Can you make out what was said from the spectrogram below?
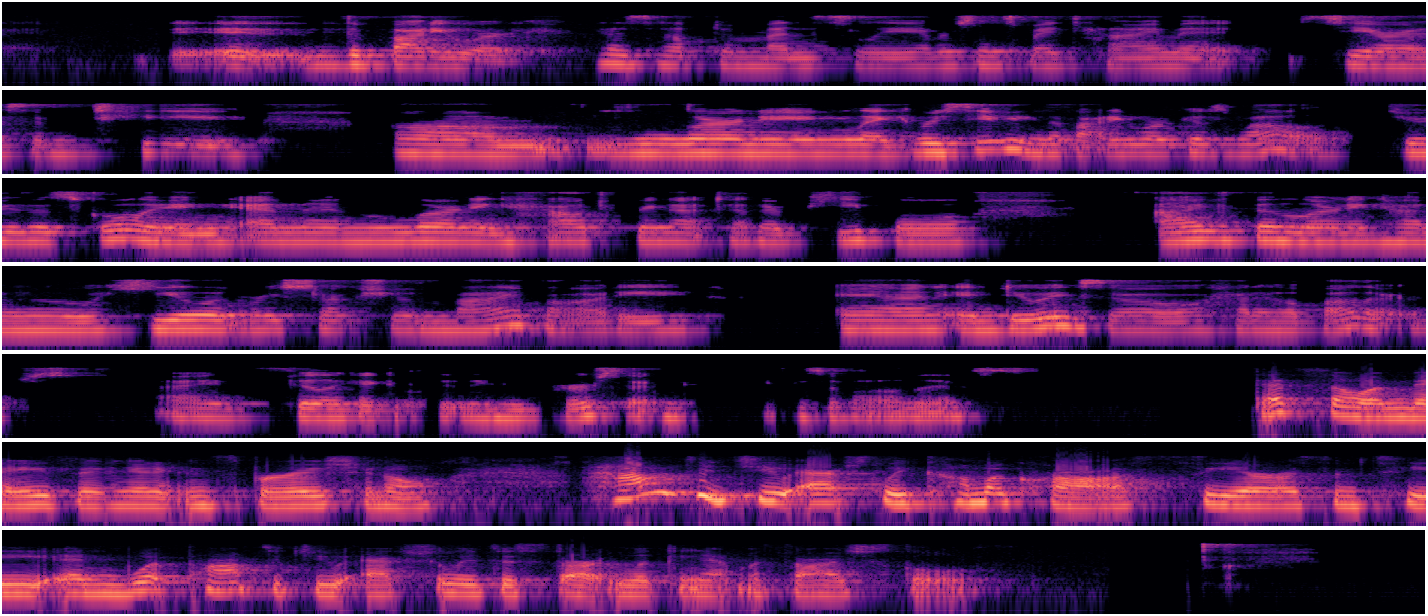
the body work has helped immensely ever since my time at CRSMT um, learning, like receiving the body work as well through the schooling, and then learning how to bring that to other people. I've been learning how to heal and restructure my body, and in doing so, how to help others. I feel like a completely new person because of all this. That's so amazing and inspirational. How did you actually come across CRSMT and what prompted you actually to start looking at massage schools?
